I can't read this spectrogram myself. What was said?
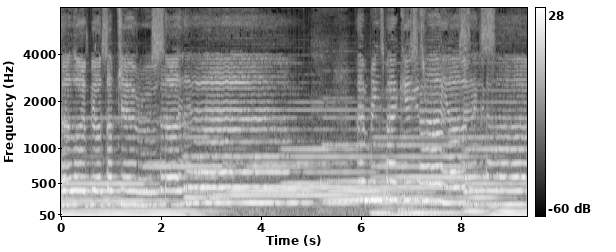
The Lord builds up Jerusalem brings back Israel's exiles.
